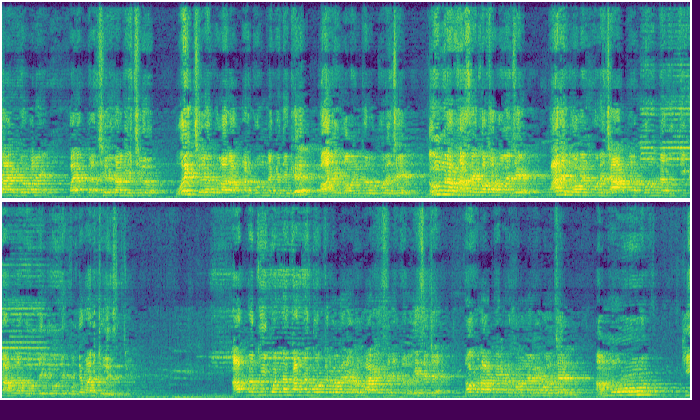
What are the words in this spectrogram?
চায়ের দোকানে কয়েকটা ছেলে দাঁড়িয়েছিল। ওই ছেলেগুলার আপনার কন্যাকে দেখে বাজে কমেন্ট করে করেছে নোংরা ভাষায় কথা বলেছে। বাজে কমেন্ট করেছে, আপনার কন্যা দুটি কান্না করতে করতে করতে বাড়ি চলে এসেছে। আপনার দুই কন্যা কান্না করতে করতে যখন বাড়ি এসে এসেছে, তখন আপনি আপনার কন্যাকে বলছেন, আম্মু, কি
